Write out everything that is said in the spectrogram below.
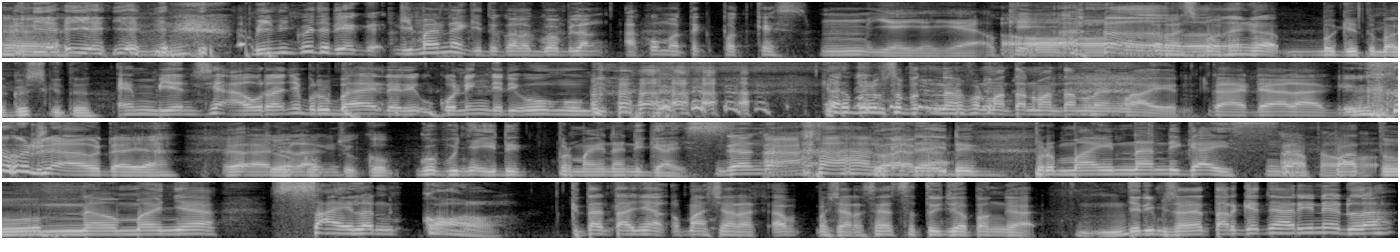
Iya iya iya. Bini gue jadi agak gimana gitu kalau gue bilang aku mau take podcast. Hmm, iya iya iya. Oke. Oh, responnya nggak begitu bagus gitu. Ambience-nya auranya berubah dari kuning jadi ungu gitu. Kita belum sempet nelfon mantan-mantan lo yang lain. Gak ada lagi. udah, udah ya. Ada cukup, lagi. cukup. Gue punya ide permainan nih guys. Enggak enggak. Gue ada ide permainan nih guys. Nggak Apa tuh? Namanya silent call. Kita tanya ke masyarakat apa, masyarakat setuju apa enggak. Jadi misalnya targetnya hari ini adalah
